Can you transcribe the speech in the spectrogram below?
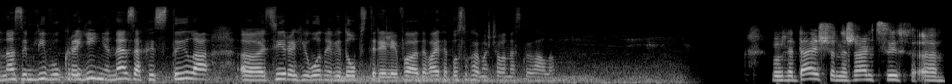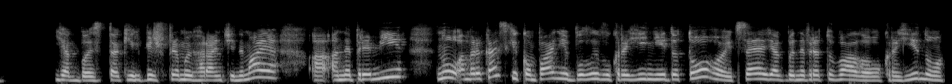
на землі в Україні не захистила ці регіони від обстрілів. Давайте послухаємо, що вона сказала. виглядає, що на жаль, цих. Якби таких більш прямих гарантій немає, а, а не прямі. Ну американські компанії були в Україні і до того, і це якби не врятувало Україну.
